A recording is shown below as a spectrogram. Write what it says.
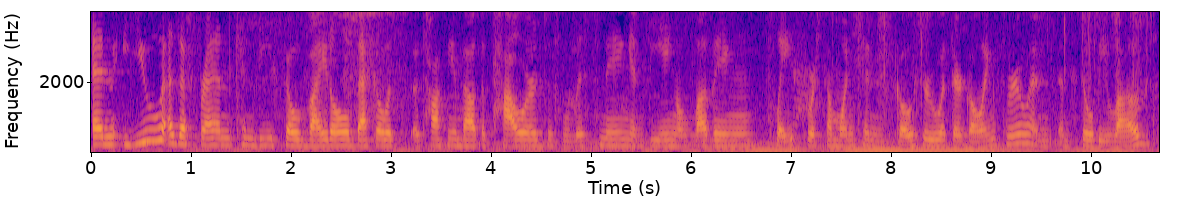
And you, as a friend, can be so vital. Becca was talking about the power of just listening and being a loving place where someone can go through what they're going through and, and still be loved.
